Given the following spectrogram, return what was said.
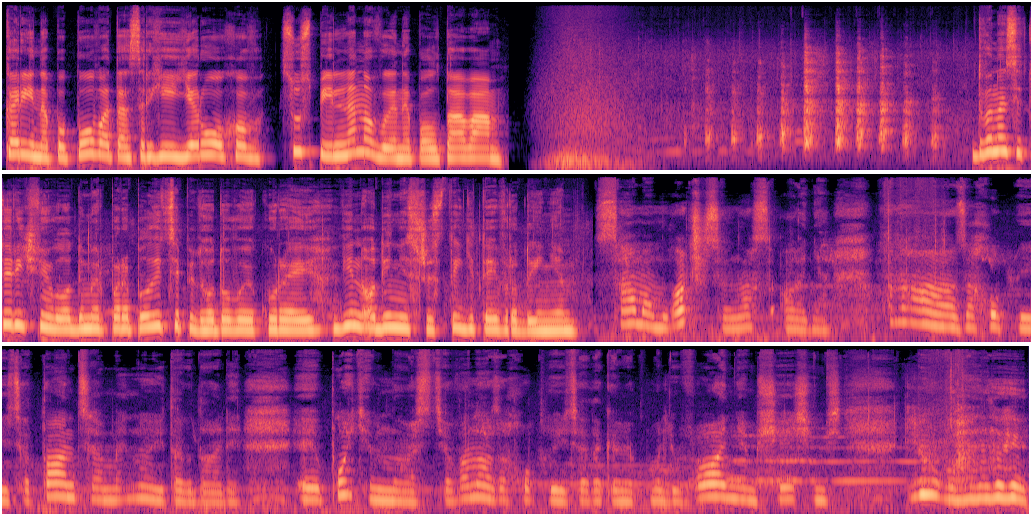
Каріна Попова та Сергій Єрохов. Суспільне новини Полтава. 12-річний Володимир Переплиця підгодовує курей. Він один із шести дітей в родині. Сама молодша це в нас Аня. Вона захоплюється танцями, ну і так далі. Е, Потім Настя, вона захоплюється таким як малюванням, ще чимось. Люба ну,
